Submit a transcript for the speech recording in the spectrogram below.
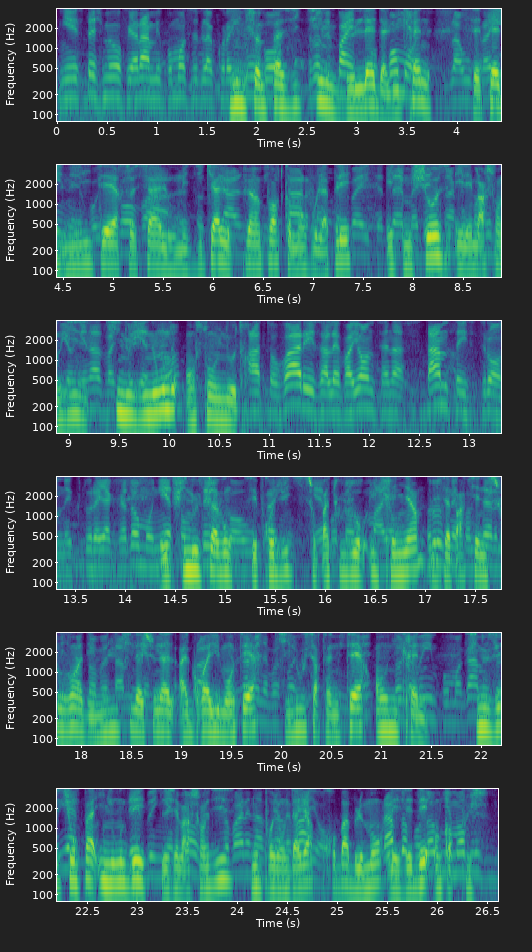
Nous ne sommes pas victimes de l'aide à l'Ukraine. Cette aide militaire, sociale ou médicale, peu importe comment vous l'appelez, est une chose et les marchandises qui nous inondent en sont une autre. Et puis nous le savons, ces produits qui ne sont pas toujours ukrainiens, ils appartiennent souvent à des multinationales agroalimentaires qui louent certaines terres en Ukraine. Si nous n'étions pas inondés de ces marchandises, nous pourrions d'ailleurs probablement les aider encore plus.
